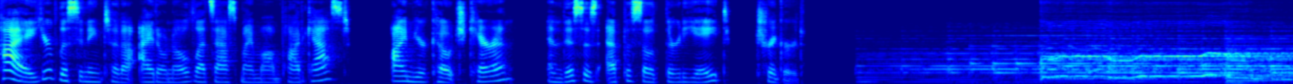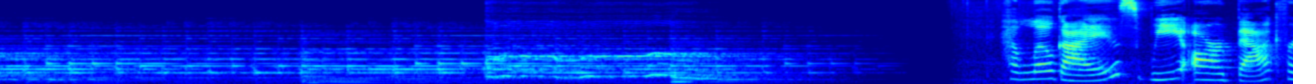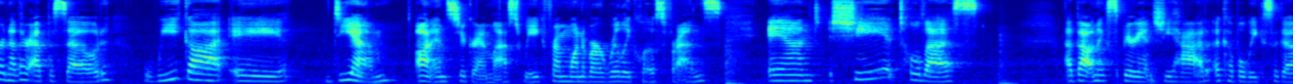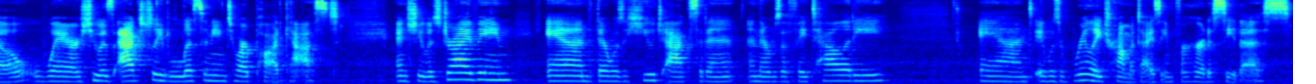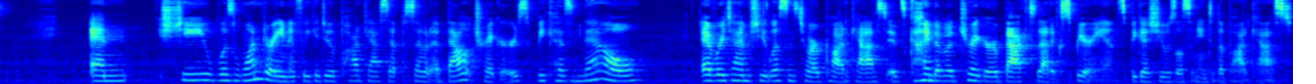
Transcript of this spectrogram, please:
Hi, you're listening to the I Don't Know, Let's Ask My Mom podcast. I'm your coach, Karen, and this is episode 38 Triggered. Hello, guys. We are back for another episode. We got a DM on Instagram last week from one of our really close friends, and she told us about an experience she had a couple weeks ago where she was actually listening to our podcast and she was driving and there was a huge accident and there was a fatality and it was really traumatizing for her to see this. And she was wondering if we could do a podcast episode about triggers because now every time she listens to our podcast, it's kind of a trigger back to that experience because she was listening to the podcast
